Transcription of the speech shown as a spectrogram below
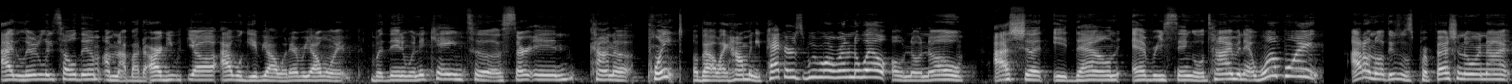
I literally told them, I'm not about to argue with y'all. I will give y'all whatever y'all want. But then when it came to a certain kind of point about like how many Packers we were running the well, oh no, no. I shut it down every single time. And at one point, I don't know if this was professional or not.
